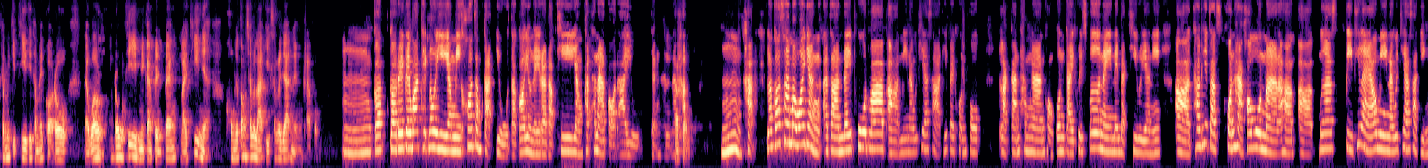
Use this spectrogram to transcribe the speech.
แค่ไม่กี่ที่ที่ทำให้ก่อโรค แต่ว่าโรคที่มีการเปลี่ยนแปลงหลายที่เนี่ย คงจะต้องใช้เวลาอีกสักระยะหนึ่งครับผม อืมก็ก็เรียกได้ว่าเทคโนโลยียังมีข้อจำกัดอยู่ แต่ก็อยู่ในระดับที่ยังพัฒนาต่อได้อยู่อย่างนั้นนะคะอืมค่ะ แล้วก็ทราบมาว่าอย่างอาจารย์ได้พูดว่าอ่ามีนักวิทยาศาสตร์ที่ไปค้นพบหลักการทำงานของกลไก CRISPR ในในแบคทีเรียนี่อ่าเท่าที่จะค้นหาข้อมูลมานะคะอ่าเมื่อปีที่แล้วมีนักวิทยาศาสตร์หญิง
